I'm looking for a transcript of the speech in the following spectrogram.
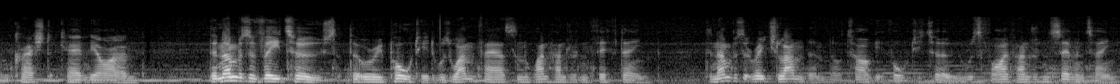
and crashed at Canvey Island. The numbers of V2s that were reported was 1,115. The numbers that reached London, or target 42, was 517.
